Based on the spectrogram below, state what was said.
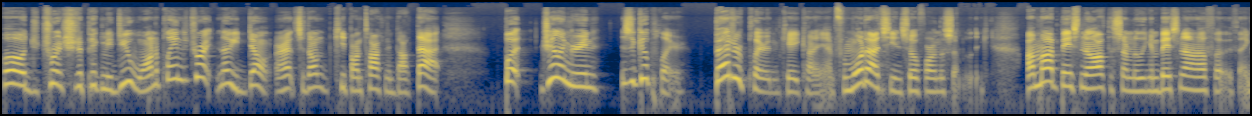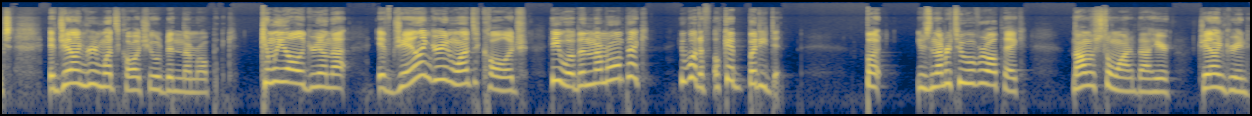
Oh, Detroit should have picked me. Do you want to play in Detroit? No, you don't. All right, so don't keep on talking about that. But Jalen Green is a good player better player than Cade Cunningham from what I've seen so far in the Summer League. I'm not basing it off the Summer League, I'm basing it off other things. If Jalen Green went to college, he would have been the number one pick. Can we all agree on that? If Jalen Green went to college, he would have been the number one pick. He would have. Okay, but he didn't. But he was the number two overall pick. Not much to whine about here. Jalen Green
